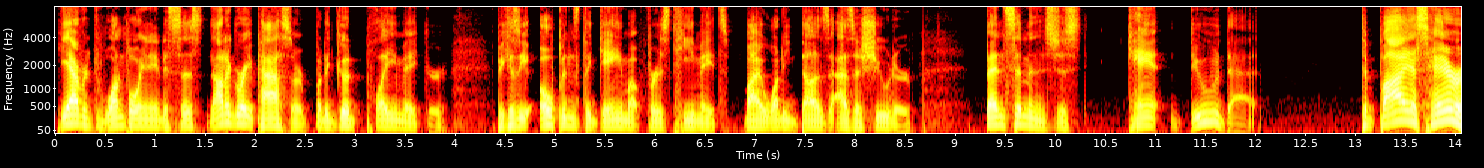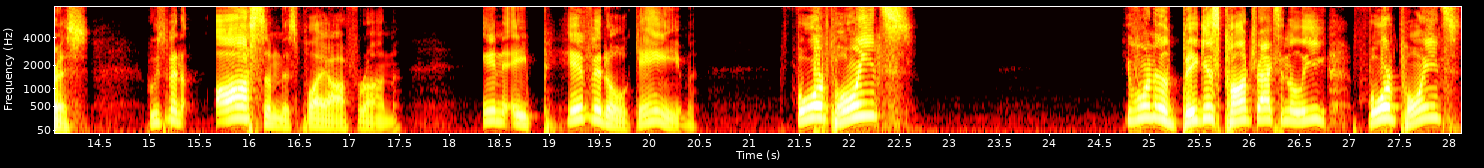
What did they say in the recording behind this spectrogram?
He averaged 1.8 assists, not a great passer, but a good playmaker because he opens the game up for his teammates by what he does as a shooter. Ben Simmons just can't do that. Tobias Harris, who's been awesome this playoff run, in a pivotal game. Four points? You've one of the biggest contracts in the league. Four points?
